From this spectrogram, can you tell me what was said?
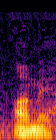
Amen.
